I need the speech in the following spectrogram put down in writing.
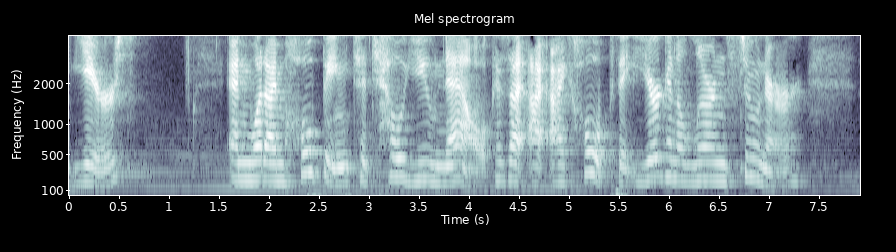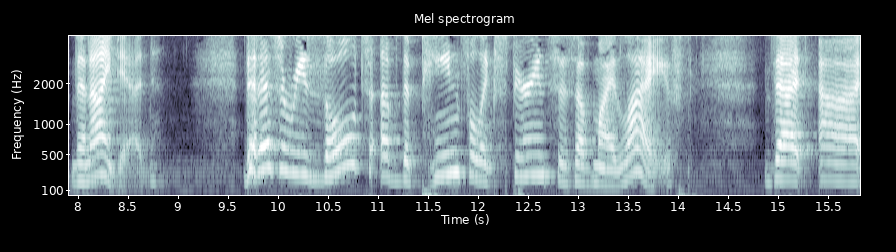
years, and what I'm hoping to tell you now, because I, I, I hope that you're going to learn sooner than I did, that as a result of the painful experiences of my life, that uh,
